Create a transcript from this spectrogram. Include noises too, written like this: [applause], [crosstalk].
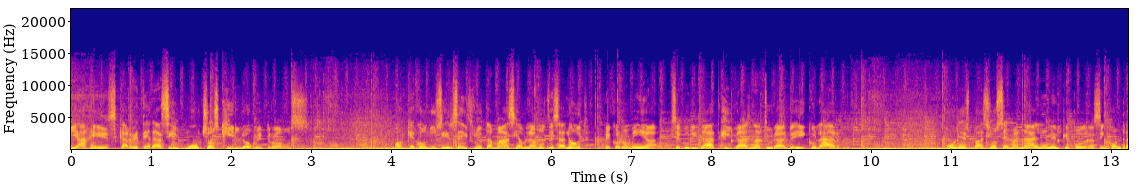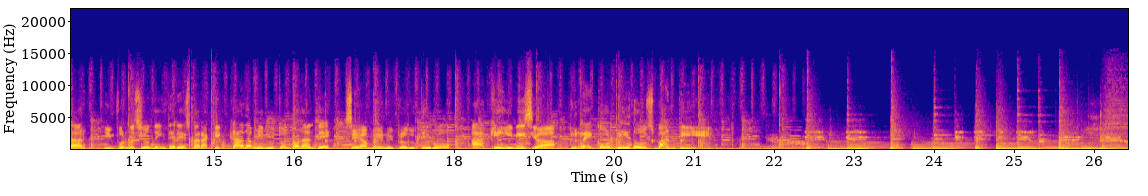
Viajes, carreteras y muchos kilómetros. Porque conducir se disfruta más si hablamos de salud, economía, seguridad y gas natural vehicular. Un espacio semanal en el que podrás encontrar información de interés para que cada minuto al volante sea ameno y productivo. Aquí inicia Recorridos Banti.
